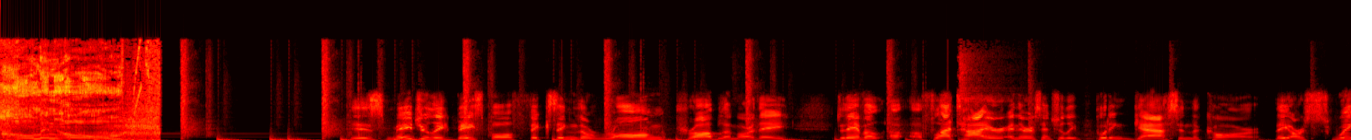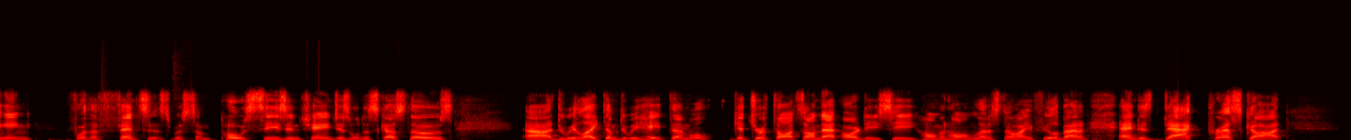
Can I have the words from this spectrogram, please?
Home and home. Is Major League Baseball fixing the wrong problem? Are they do they have a, a, a, flat tire and they're essentially putting gas in the car? They are swinging for the fences with some postseason changes. We'll discuss those. Uh, do we like them? Do we hate them? We'll get your thoughts on that. RDC Home and Home. Let us know how you feel about it. And is Dak Prescott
